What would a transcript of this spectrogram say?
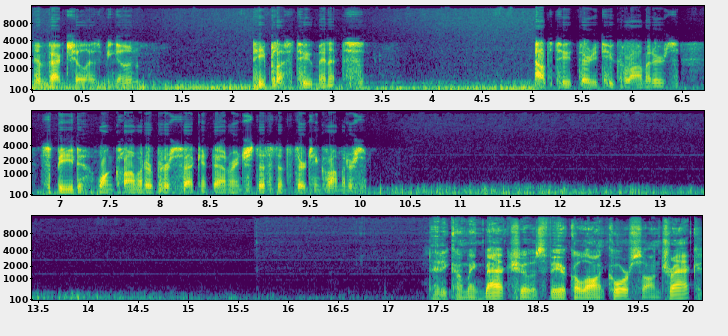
MVAC chill has begun. T plus two minutes. Altitude 32 kilometers. Speed 1 kilometer per second. Downrange distance 13 kilometers. Data coming back shows vehicle on course, on track.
